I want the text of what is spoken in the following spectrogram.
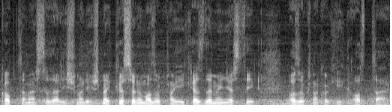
kaptam ezt az elismerést. Megköszönöm azoknak, akik kezdeményezték, azoknak, akik adták.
